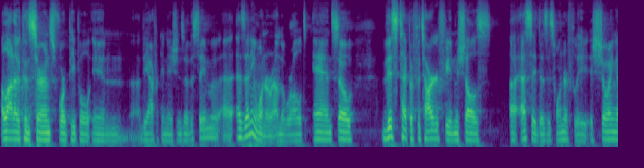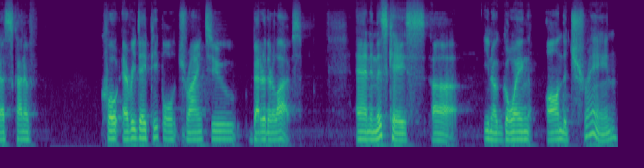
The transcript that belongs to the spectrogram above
A lot of the concerns for people in uh, the African nations are the same uh, as anyone around the world, and so this type of photography in Michelle's uh, essay does this wonderfully is showing us kind of quote everyday people trying to better their lives and in this case uh, you know going on the train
